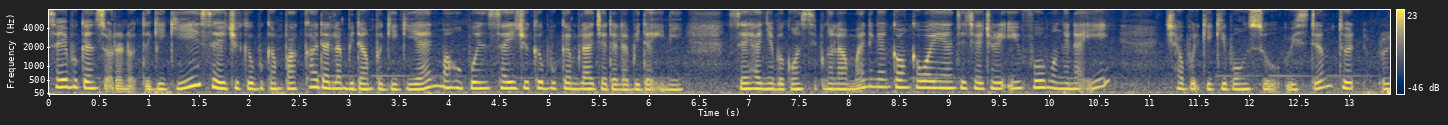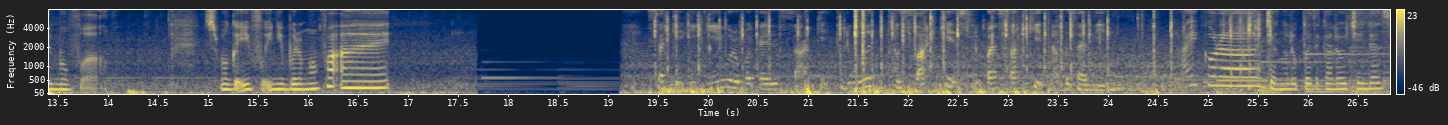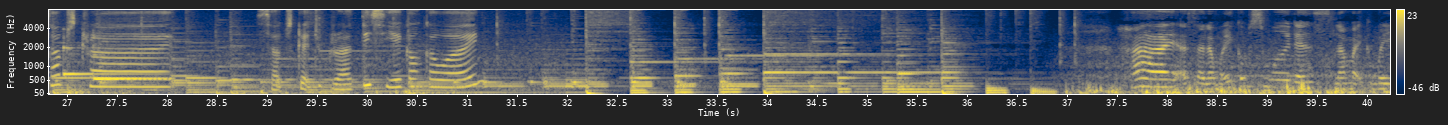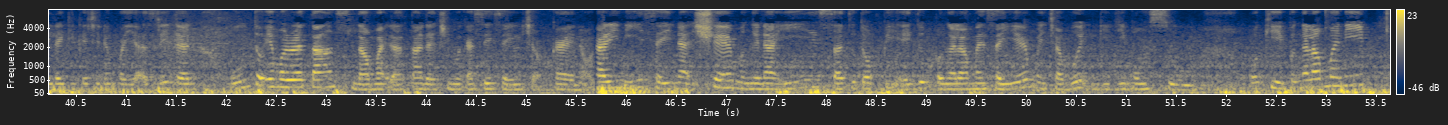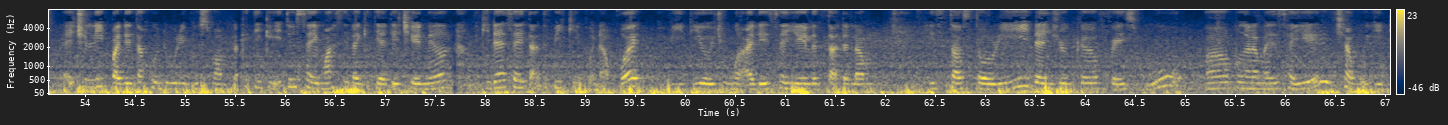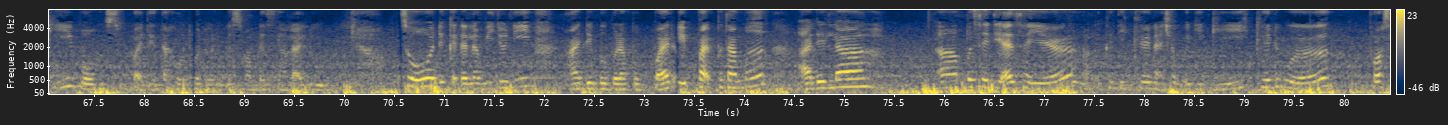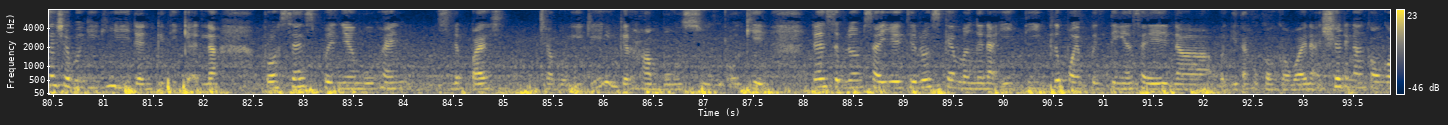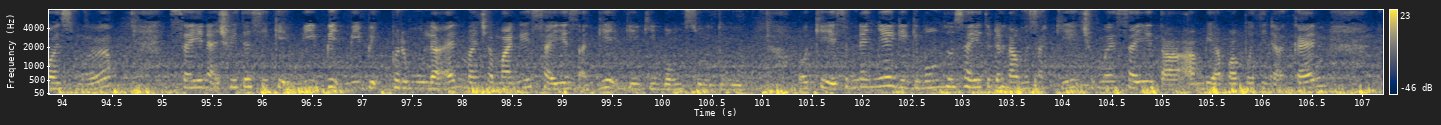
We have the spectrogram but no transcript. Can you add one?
Saya bukan seorang doktor gigi, saya juga bukan pakar dalam bidang pergigian maupun saya juga bukan belajar dalam bidang ini. Saya hanya berkongsi pengalaman dengan kawan-kawan yang tercari-cari info mengenai cabut gigi bongsu Wisdom Tooth Removal. Semoga info ini bermanfaat. Sakit gigi merupakan sakit kedua tersakit selepas sakit nak bersalin. Hai korang, jangan lupa tekan loceng dan subscribe. Subscribe tu gratis ya kawan-kawan. Hai, Assalamualaikum semua dan selamat kembali lagi ke channel Faya Azri dan untuk yang baru datang, selamat datang dan terima kasih saya ucapkan. Hari ini saya nak share mengenai satu topik iaitu pengalaman saya mencabut gigi bongsu. Okey, pengalaman ni actually pada tahun 2019. Ketika itu saya masih lagi tiada channel. Dan saya tak terfikir pun nak buat video. Cuma ada saya letak dalam Insta story dan juga Facebook uh, pengalaman saya cabut gigi bongsu pada tahun 2019 yang lalu. So, dekat dalam video ni ada beberapa part. Okay, part pertama adalah uh, persediaan saya ketika nak cabut gigi. Kedua, proses cabut gigi dan ketiga adalah proses penyembuhan selepas cabut gigi gerham bongsu. Okey. Dan sebelum saya teruskan mengenai tiga poin penting yang saya nak bagi tahu kawan-kawan, nak share dengan kawan-kawan semua, saya nak cerita sikit bibit-bibit permulaan macam mana saya sakit gigi bongsu tu. Okey, sebenarnya gigi bongsu saya tu dah lama sakit, cuma saya tak ambil apa-apa tindakan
